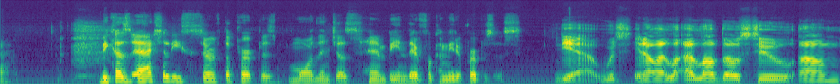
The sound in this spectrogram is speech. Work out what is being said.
because it actually served the purpose more than just him being there for comedic purposes. Yeah, which you know I, lo- I love those two. Um,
